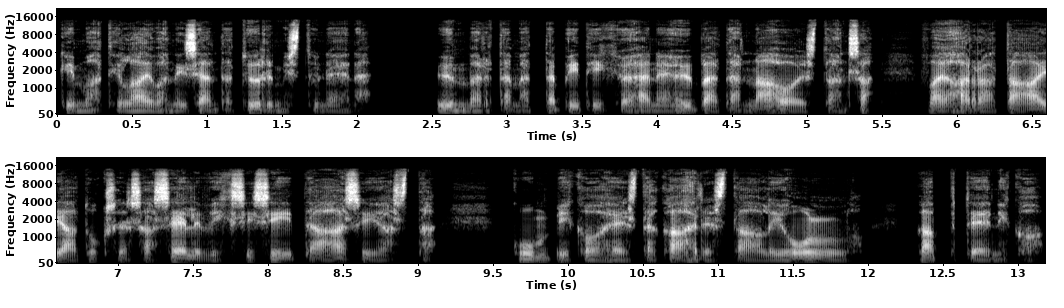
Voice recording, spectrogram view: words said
kimahti laivan isäntä tyrmistyneenä, ymmärtämättä pitikö hänen hypätä nahoistansa vai harata ajatuksensa selviksi siitä asiasta, kumpiko heistä kahdesta oli hullu, kapteeniko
